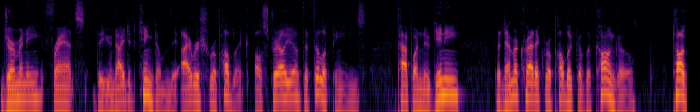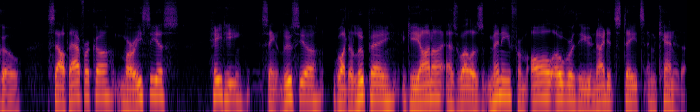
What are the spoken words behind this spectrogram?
Germany, France, the United Kingdom, the Irish Republic, Australia, the Philippines, Papua New Guinea, the Democratic Republic of the Congo, Togo, South Africa, Mauritius, Haiti, St. Lucia, Guadeloupe, Guyana, as well as many from all over the United States and Canada.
